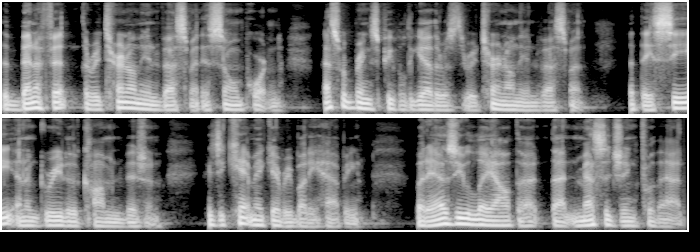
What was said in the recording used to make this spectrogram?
the benefit, the return on the investment is so important. That's what brings people together is the return on the investment. that they see and agree to the common vision because you can't make everybody happy. But as you lay out that, that messaging for that,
